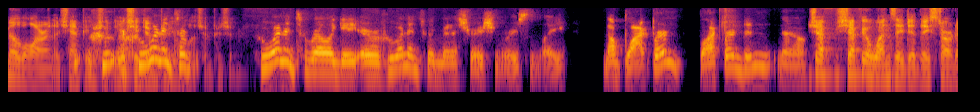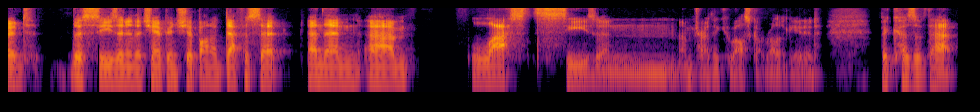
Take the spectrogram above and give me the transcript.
Millwall are in the championship. who who went into- well championship. Who went into relegate or who went into administration recently? Not Blackburn. Blackburn didn't. No. Sheff- Sheffield Wednesday did. They started this season in the championship on a deficit, and then um, last season, I'm trying to think who else got relegated because of that.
